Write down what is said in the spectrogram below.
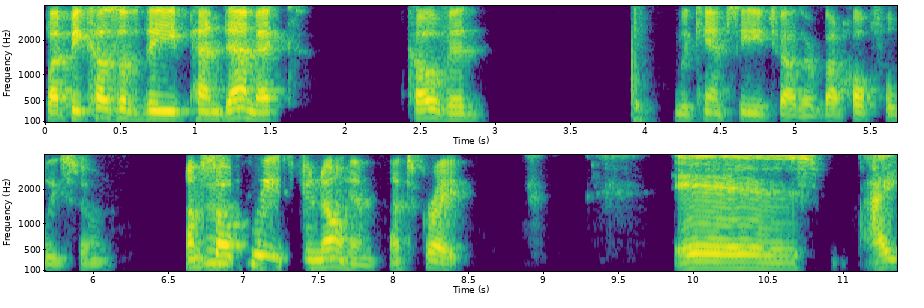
but because of the pandemic, COVID, we can't see each other. But hopefully soon. I'm so Mhm. pleased you know him. That's great. Eh, I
